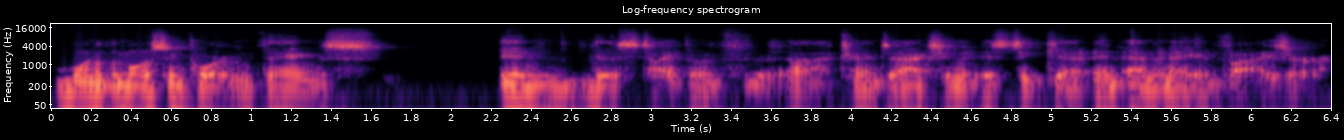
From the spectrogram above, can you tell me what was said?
One of the most important things in this type of uh, transaction is to get an M&A advisor.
